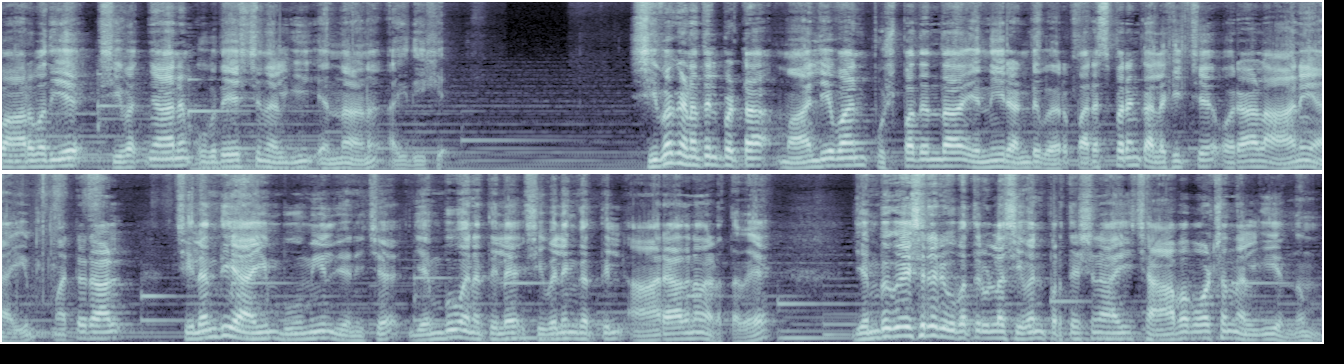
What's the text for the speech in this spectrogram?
പാർവതിയെ ശിവജ്ഞാനം ഉപദേശിച്ചു നൽകി എന്നാണ് ഐതിഹ്യം. ശിവഗണത്തിൽപ്പെട്ട മാല്യവാൻ പുഷ്പദന്ത എന്നീ രണ്ടുപേർ പരസ്പരം കലഹിച്ച് ഒരാൾ ആനയായും മറ്റൊരാൾ ചിലന്തിയായും ഭൂമിയിൽ ജനിച്ച് ജംബുവനത്തിലെ ശിവലിംഗത്തിൽ ആരാധന നടത്തവേ ജംബുകേശ്വര രൂപത്തിലുള്ള ശിവൻ പ്രത്യക്ഷനായി ശാപപോഷം നൽകിയെന്നും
